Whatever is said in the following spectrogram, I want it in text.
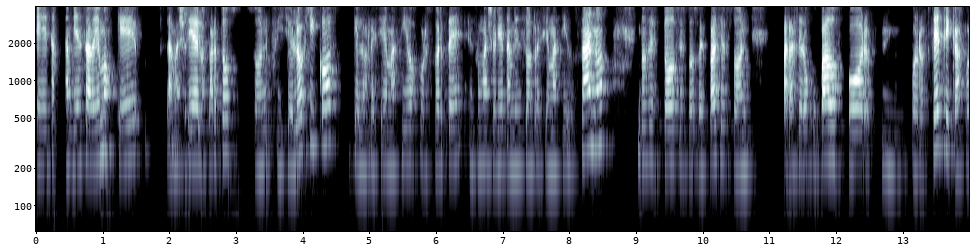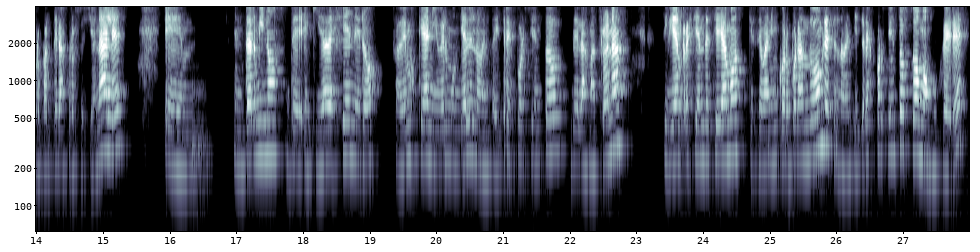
Eh, también sabemos que la mayoría de los partos son fisiológicos, que los recién nacidos, por suerte, en su mayoría también son recién nacidos sanos. Entonces, todos estos espacios son para ser ocupados por, mm, por obstétricas, por parteras profesionales. Em, en términos de equidad de género, sabemos que a nivel mundial el 93% de las matronas, si bien recién decíamos que se van incorporando hombres, el 93% somos mujeres.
